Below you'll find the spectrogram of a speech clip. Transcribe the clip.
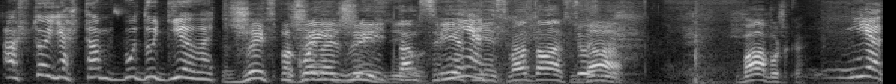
А что я ж там буду делать? Жить спокойной Жить, жить, жизнью. там свет Нет. есть, вода, все Да. есть. Бабушка. Нет.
